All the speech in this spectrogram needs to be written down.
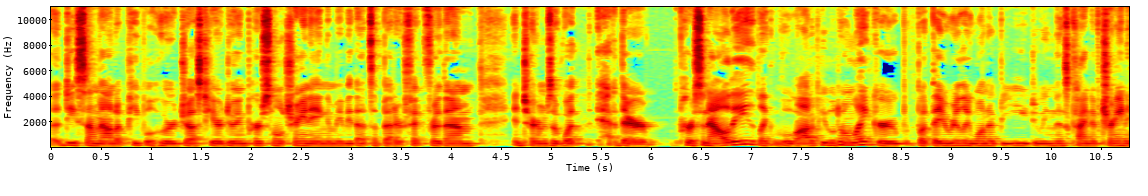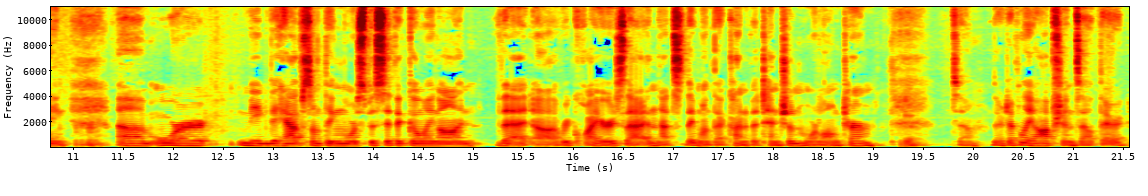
a decent amount of people who are just here doing personal training, and maybe that's a better fit for them in terms of what their personality. Like a lot of people don't like group, but they really want to be doing this kind of training, um, or maybe they have something more specific going on that uh, requires that, and that's they want that kind of attention more long term. yeah So there are definitely options out there.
